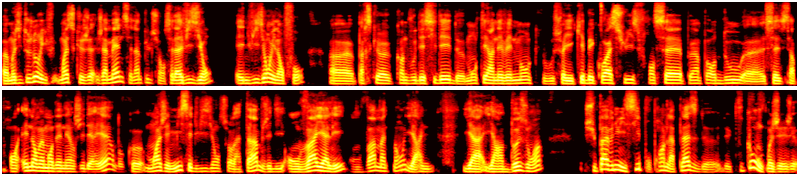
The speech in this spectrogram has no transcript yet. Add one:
moi, je dis toujours, moi, ce que j'amène, c'est l'impulsion, c'est la vision, et une vision, il en faut. Euh, parce que quand vous décidez de monter un événement, que vous soyez québécois, suisse, français, peu importe d'où, euh, ça prend énormément d'énergie derrière. Donc euh, moi, j'ai mis cette vision sur la table. J'ai dit, on va y aller, on va maintenant. Il y a, il y a, il y a un besoin. Je suis pas venu ici pour prendre la place de, de quiconque. Moi, j'ai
